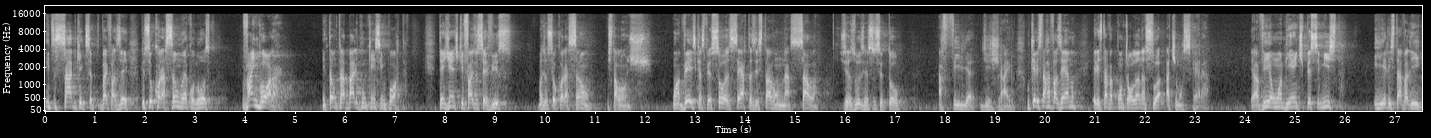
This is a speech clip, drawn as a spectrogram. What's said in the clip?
A gente sabe o que você vai fazer, que o seu coração não é conosco. Vá embora. Então trabalhe com quem se importa. Tem gente que faz o serviço, mas o seu coração está longe. Uma vez que as pessoas certas estavam na sala, Jesus ressuscitou a filha de Jairo. O que ele estava fazendo? Ele estava controlando a sua atmosfera. Havia um ambiente pessimista e ele estava ali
